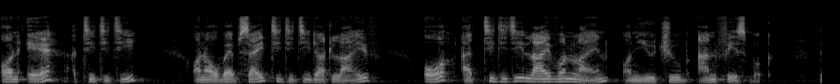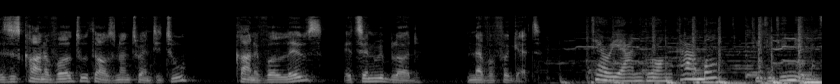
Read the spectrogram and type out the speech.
on air at TTT, on our website ttt.live, or at TTT Live Online on YouTube and Facebook. This is Carnival 2022. Carnival lives, it's in we blood. Never forget. Terry Ann Browne Campbell, TTT News.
